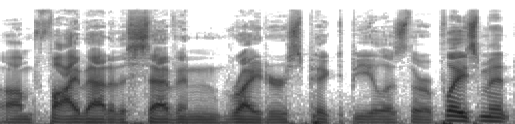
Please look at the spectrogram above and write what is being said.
um, five out of the seven writers picked Beal as the replacement.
